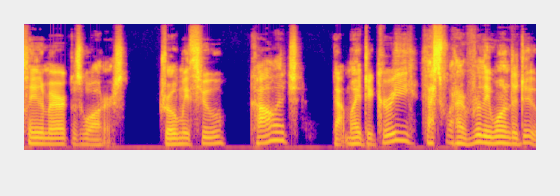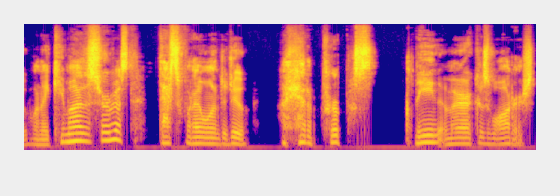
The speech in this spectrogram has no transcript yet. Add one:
Clean America's Waters drove me through college, got my degree. That's what I really wanted to do. When I came out of the service, that's what I wanted to do. I had a purpose. Clean America's Waters.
